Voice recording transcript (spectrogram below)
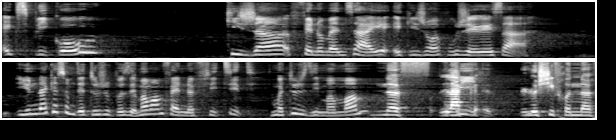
expliquer qui genre phénomène ça est et qui genre pour gérer ça. Une la question me t'ai toujours posée. Maman me fait neuf petites. Moi toujours dis maman Neuf. La- Oui. Le chiffre neuf.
